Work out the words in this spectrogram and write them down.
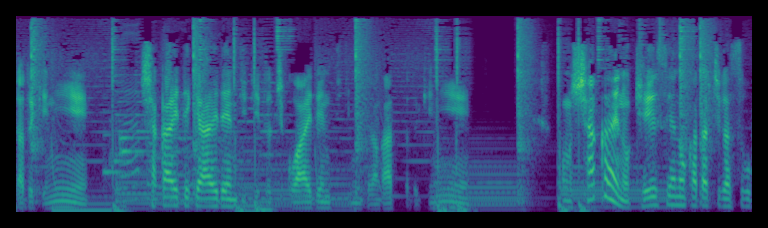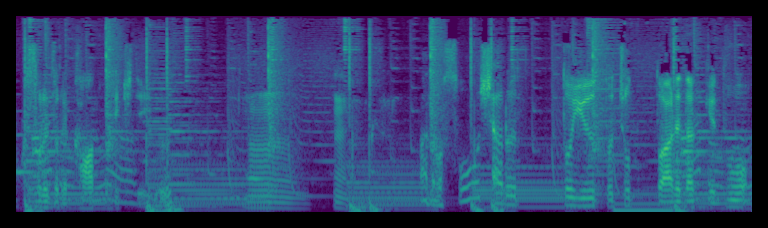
たときに、社会的アイデンティティと自己アイデンティティみたいなのがあったときに、この社会の形成の形がすごくそれぞれ変わってきている。うん。うん。まあでもソーシャルというとちょっとあれだけど、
